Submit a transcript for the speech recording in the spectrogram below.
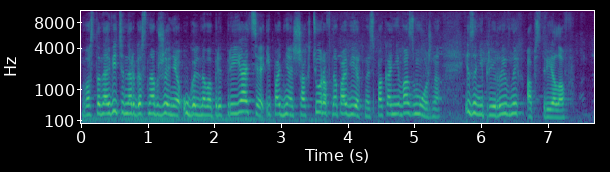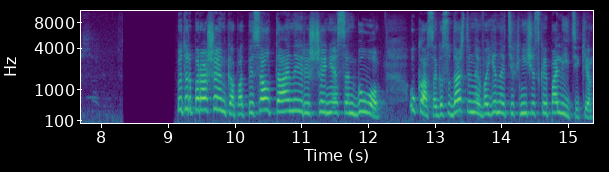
восстановить энергоснабжение угольного предприятия и поднять шахтеров на поверхность пока невозможно из-за непрерывных обстрелов. Петр Порошенко подписал тайные решения СНБО. Указ о государственной военно-технической политике.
